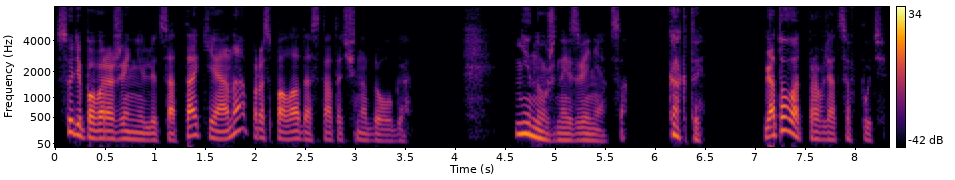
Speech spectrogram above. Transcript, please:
Судя по выражению лица Таки, она проспала достаточно долго. «Не нужно извиняться. Как ты? Готова отправляться в путь?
